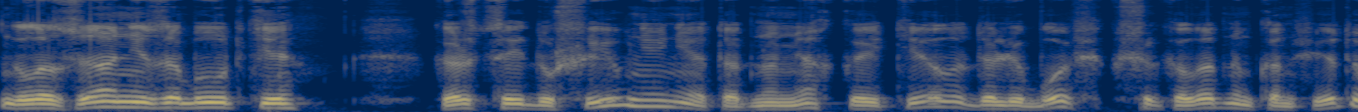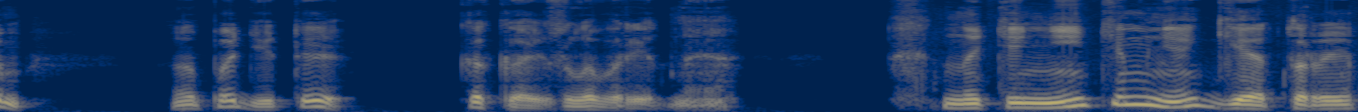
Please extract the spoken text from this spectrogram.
глаза незабудки, Кажется, и души в ней нет, одно мягкое тело да любовь к шоколадным конфетам. А поди ты, какая зловредная. Натяните мне гетры.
